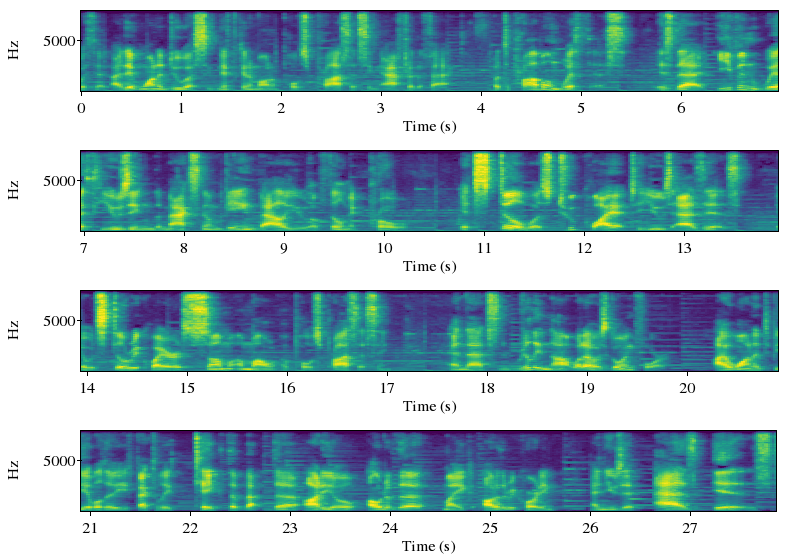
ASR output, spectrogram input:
with it. I didn't want to do a significant amount of post-processing after the fact. But the problem with this is that even with using the maximum gain value of Filmic Pro, it still was too quiet to use as is it would still require some amount of post-processing. And that's really not what I was going for. I wanted to be able to effectively take the, the audio out of the mic, out of the recording, and use it as is.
